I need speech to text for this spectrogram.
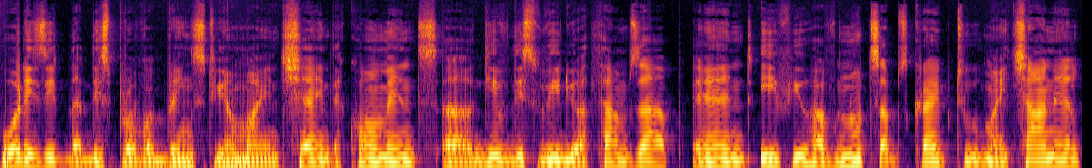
What is it that this proverb brings to your mind? Share in the comments, uh, give this video a thumbs up, and if you have not subscribed to my channel,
